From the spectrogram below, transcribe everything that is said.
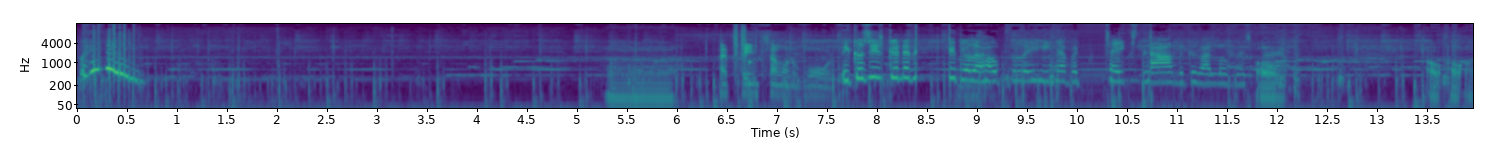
Woohoo! Uh, I paint someone warm. Because he's gonna be popular, hopefully he never takes this down because I love this Oh. map. oh, oh, oh,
